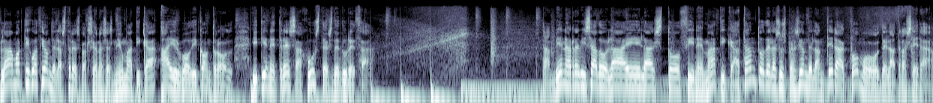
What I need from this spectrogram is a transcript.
La amortiguación de las tres versiones es neumática Air Body Control y tiene tres ajustes de dureza. También ha revisado la elastocinemática, tanto de la suspensión delantera como de la trasera.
